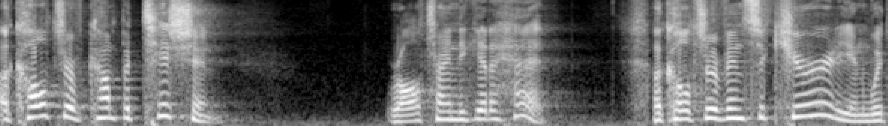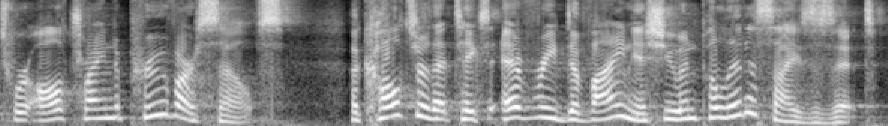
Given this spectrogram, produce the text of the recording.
a culture of competition. We're all trying to get ahead, a culture of insecurity in which we're all trying to prove ourselves a culture that takes every divine issue and politicizes it.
